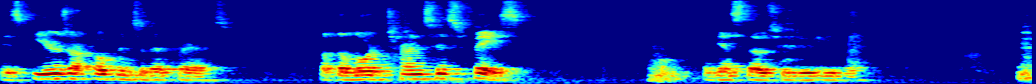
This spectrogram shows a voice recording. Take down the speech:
His ears are open to their prayers. But the Lord turns his face against those who do evil.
